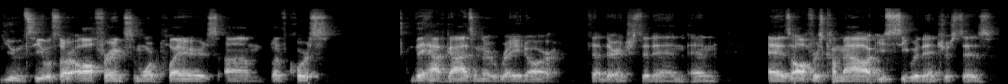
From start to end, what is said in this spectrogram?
UNC will start offering some more players. Um, but of course, they have guys on their radar that they're interested in. And as offers come out, you see where the interest is.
